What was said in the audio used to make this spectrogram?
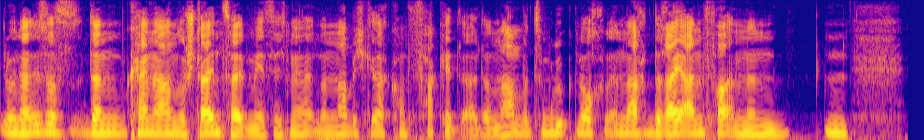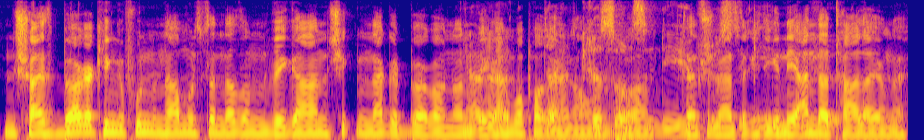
Und dann ist das dann, keine Ahnung, so steinzeitmäßig, ne? Dann habe ich gesagt, komm, fuck it, Alter. Dann haben wir zum Glück noch nach drei Anfahrten einen, einen, einen scheiß Burger King gefunden und haben uns dann da so einen veganen Chicken Nugget Burger und dann einen Ja, veganen da- Whopper reingehauen. Chris uns in die ganz im Ernst, richtige Neandertaler, Junge.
